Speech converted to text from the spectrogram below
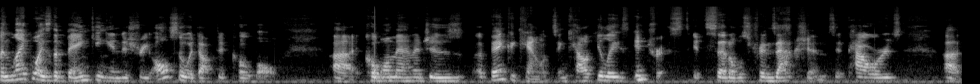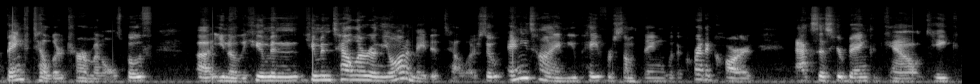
And likewise, the banking industry also adopted COBOL. Uh, COBOL manages uh, bank accounts and calculates interest. It settles transactions. It powers uh, bank teller terminals, both uh, you know the human human teller and the automated teller. So anytime you pay for something with a credit card, access your bank account, take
